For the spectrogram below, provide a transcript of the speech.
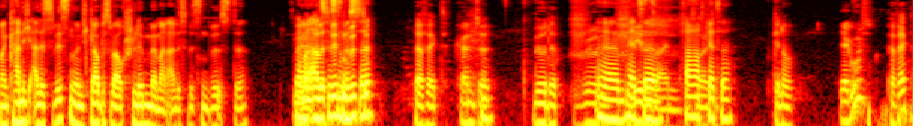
Man kann nicht alles wissen und ich glaube, es wäre auch schlimm, wenn man alles wissen wüsste. Wenn man alles wissen müsste. Perfekt. Könnte. Würde. Würde. Ähm, hätte sein, Fahrradkette. Genau. Ja, gut. Perfekt.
